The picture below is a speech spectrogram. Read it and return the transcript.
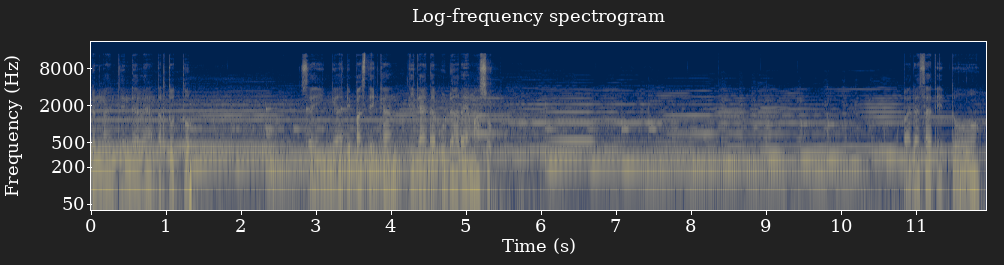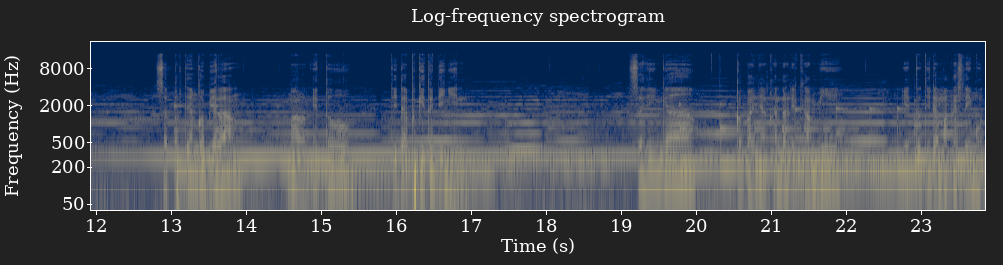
dengan jendela yang tertutup sehingga dipastikan tidak ada udara yang masuk. Pada saat itu, seperti yang gue bilang, malam itu tidak begitu dingin sehingga kebanyakan dari kami itu tidak pakai selimut.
